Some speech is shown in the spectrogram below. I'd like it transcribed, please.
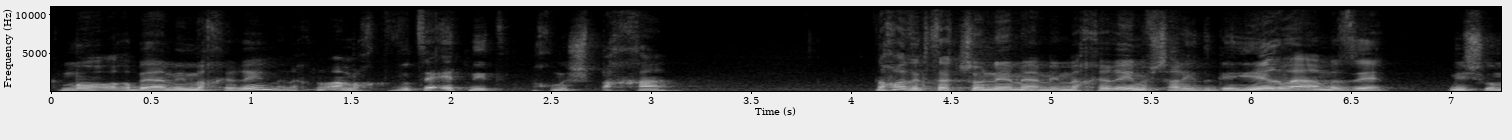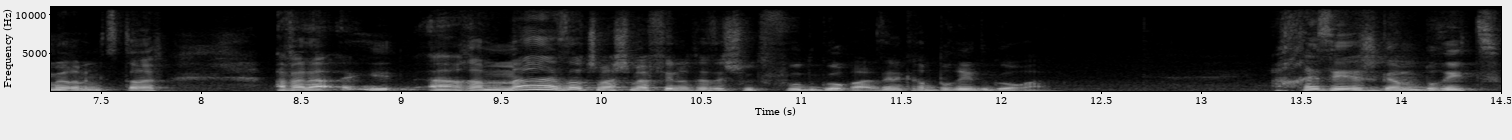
כמו הרבה עמים אחרים, אנחנו עם, אנחנו קבוצה אתנית, אנחנו משפחה. נכון, זה קצת שונה מעמים אחרים, אפשר להתגייר לעם הזה, מישהו אומר, אני מצטרף, אבל הרמה הזאת, שמה שמאפיין אותה זה שותפות גורל, זה נקרא ברית גורל. אחרי זה יש גם ברית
